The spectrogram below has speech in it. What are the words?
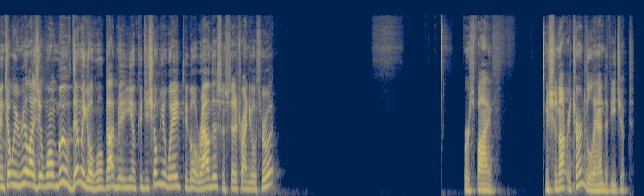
until we realize it won't move. Then we go, Well, God, you know, could you show me a way to go around this instead of trying to go through it? Verse 5 We shall not return to the land of Egypt,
